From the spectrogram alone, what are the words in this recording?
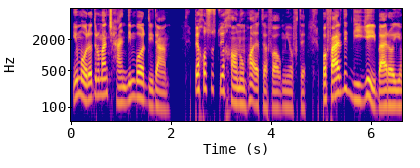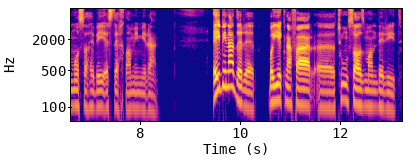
این مورد رو من چندین بار دیدم. به خصوص توی خانوم ها اتفاق میفته با فرد دیگه ای برای مصاحبه استخدامی میرن. عیبی نداره با یک نفر تو اون سازمان برید.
